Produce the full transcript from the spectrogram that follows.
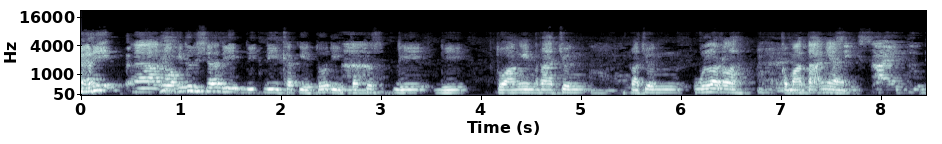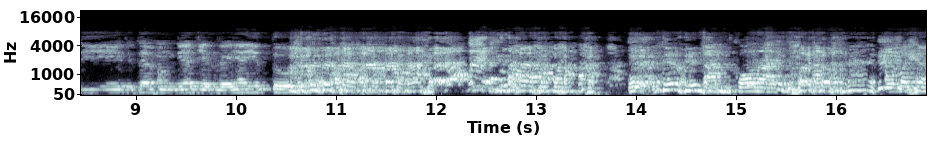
jadi uh, Loki itu disiksa di, di, diikat gitu, diikat terus di dituangin racun racun ular lah ke matanya. siksa itu di itu emang dia genrenya itu tangkorat apa ya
